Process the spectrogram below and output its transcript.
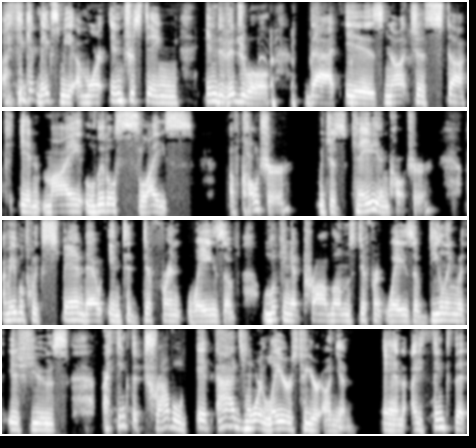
I think it makes me a more interesting individual that is not just stuck in my little slice of culture, which is Canadian culture. I'm able to expand out into different ways of looking at problems, different ways of dealing with issues. I think that travel, it adds more layers to your onion. And I think that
